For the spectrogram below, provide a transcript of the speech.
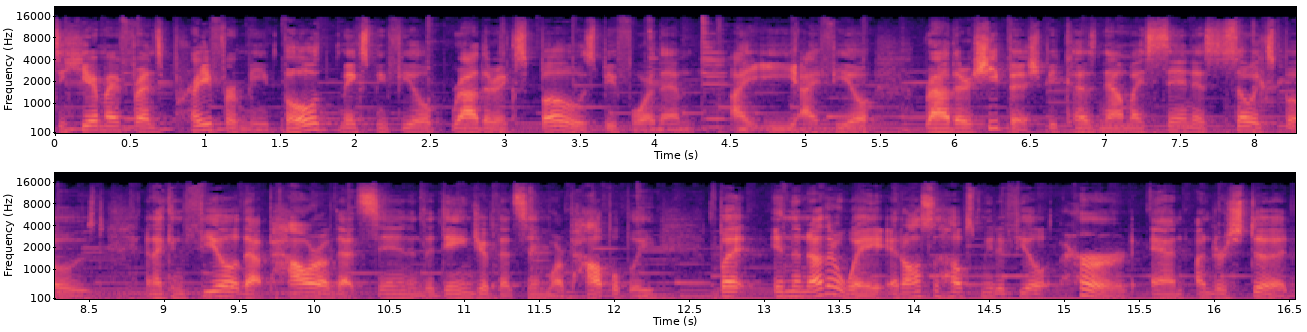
to hear my friends pray for me both makes me feel rather exposed before them, i.e., I feel rather sheepish because now my sin is so exposed and I can feel that power of that sin and the danger of that sin more palpably. But in another way, it also helps me to feel heard and understood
